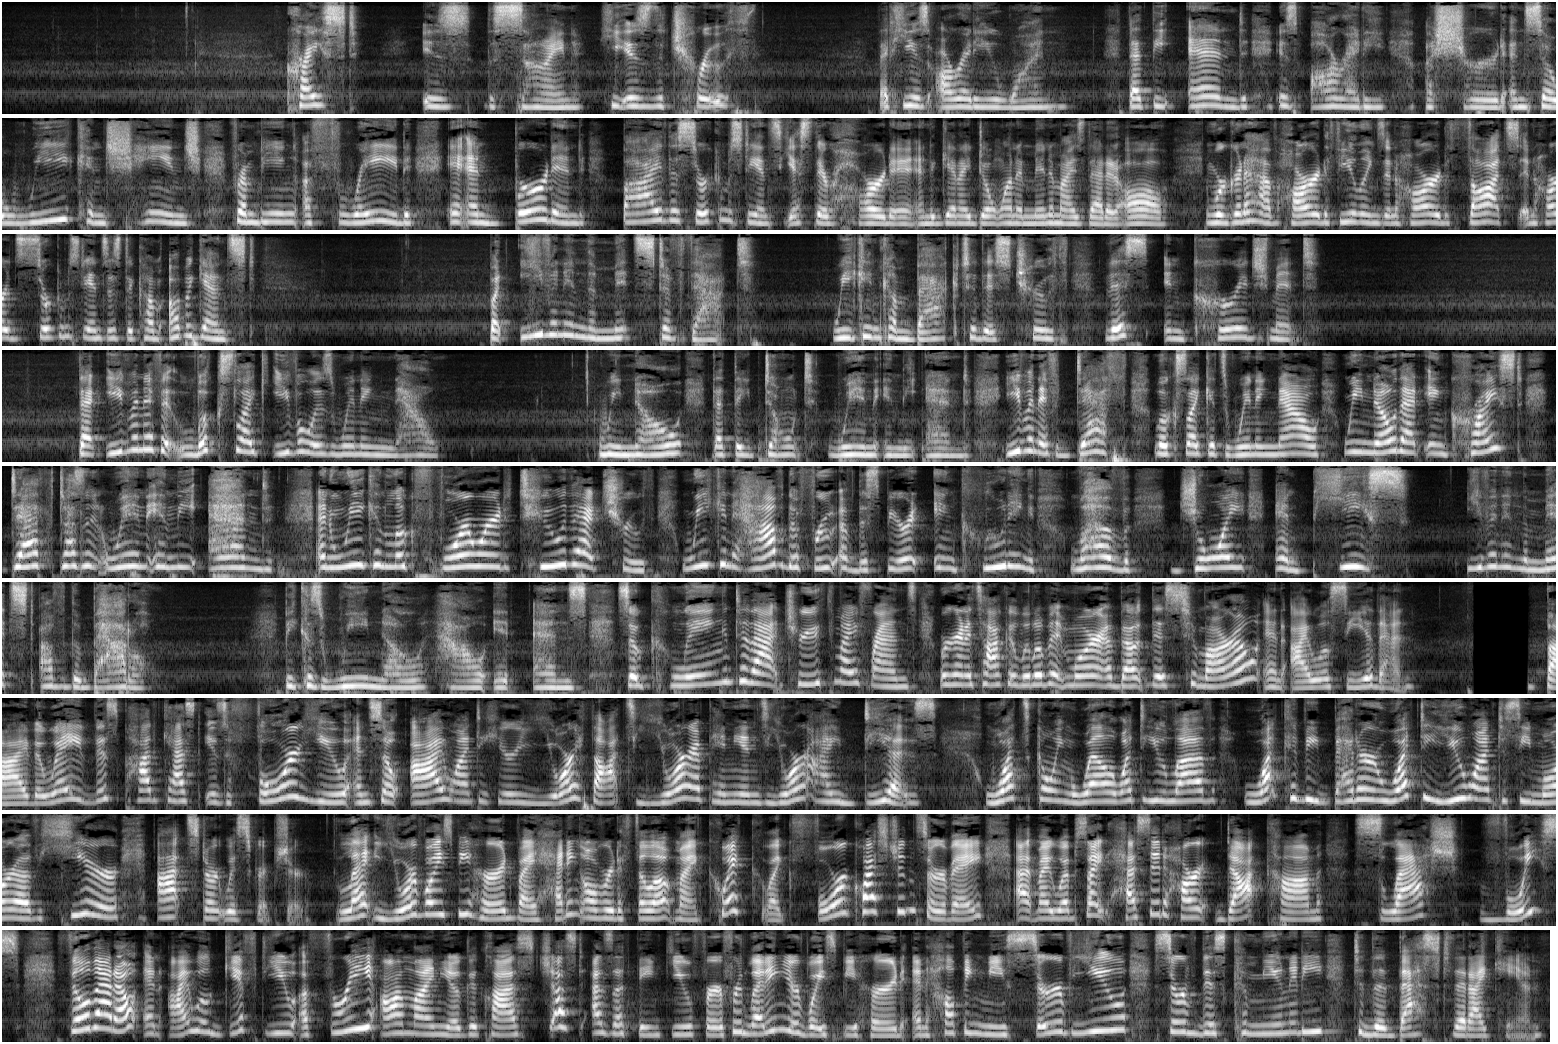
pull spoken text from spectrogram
Christ is the sign, He is the truth that He has already won that the end is already assured. And so we can change from being afraid and burdened by the circumstance. Yes, they're hard. And again, I don't want to minimize that at all. And we're going to have hard feelings and hard thoughts and hard circumstances to come up against. But even in the midst of that, we can come back to this truth, this encouragement that even if it looks like evil is winning now, we know that they don't win in the end. Even if death looks like it's winning now, we know that in Christ, death doesn't win in the end. And we can look forward to that truth. We can have the fruit of the Spirit, including love, joy, and peace even in the midst of the battle because we know how it ends. So cling to that truth, my friends. We're going to talk a little bit more about this tomorrow, and I will see you then. By the way, this podcast is for you, and so I want to hear your thoughts, your opinions, your ideas. What's going well? What do you love? What could be better? What do you want to see more of here at Start with Scripture? Let your voice be heard by heading over to fill out my quick, like four question survey at my website, hesedheart.com slash voice. Fill that out and I will gift you a free online yoga class just as a thank you for, for letting your voice be heard and helping me serve you, serve this community to the best that I can.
